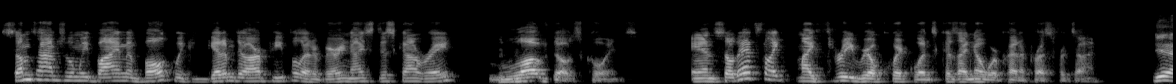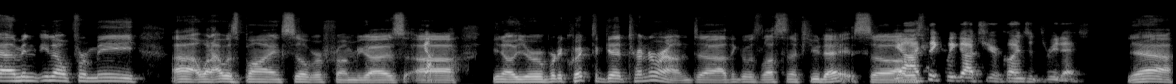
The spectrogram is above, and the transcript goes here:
Sometimes when we buy them in bulk, we can get them to our people at a very nice discount rate. Mm-hmm. Love those coins. And so that's like my three real quick ones because I know we're kind of pressed for time. Yeah, I mean, you know, for me, uh, when I was buying silver from you guys, uh, you know, you were pretty quick to get turned around. Uh, I think it was less than a few days. So yeah, I, was, I think we got you your coins in three days. Yeah.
